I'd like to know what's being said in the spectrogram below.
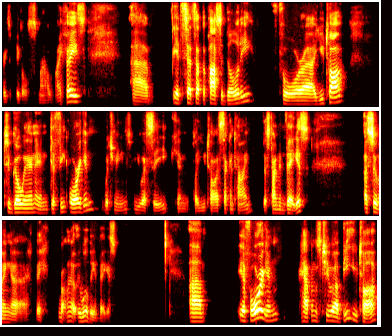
brings a big old smile to my face. Uh, it sets up the possibility for uh, Utah to go in and defeat Oregon, which means USC can play Utah a second time, this time in Vegas, assuming uh, they, well, no, it will be in Vegas. Um, if Oregon happens to uh, beat Utah,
